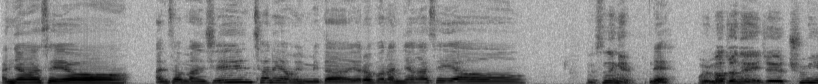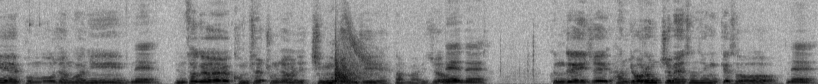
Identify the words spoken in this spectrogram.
안녕하세요. 안산만신 천혜염입니다. 여러분 안녕하세요. 네, 선생님 네, 얼마 전에 이제 추미애 법무부 장관이 네, 윤석열 검찰총장을 이제 직무정지했단 말이죠. 네, 네, 근데 이제 한 여름쯤에 선생님께서 네,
